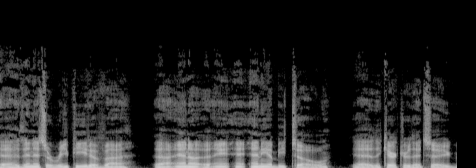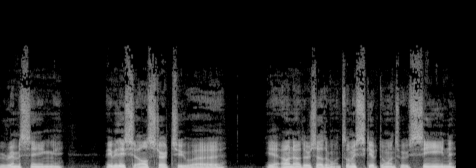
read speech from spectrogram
Uh, then it's a repeat of uh, uh, Aniabito, uh, the character that's uh, grimacing. Maybe they all start to. Uh, yeah. Oh no, there's other ones. Let me skip the ones we've seen.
